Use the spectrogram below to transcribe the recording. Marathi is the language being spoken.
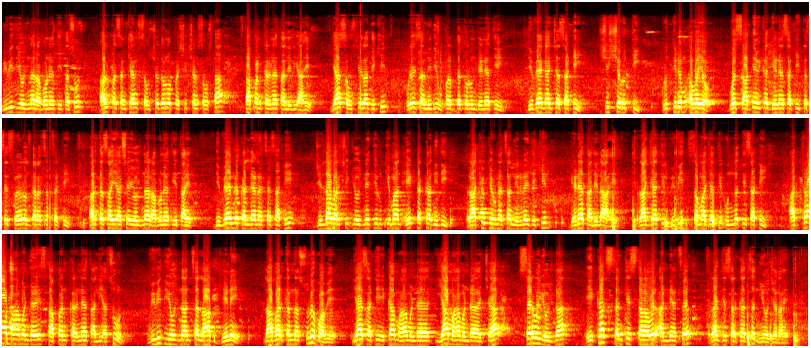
विविध योजना राबवण्यात येत असून अल्पसंख्याक संशोधन व प्रशिक्षण संस्था स्थापन करण्यात आलेली आहे. या संस्थेला देखील पुरेसा निधी उपलब्ध करून देण्यात येईल. दिव्यांगांच्यासाठी शिष्यवृत्ती कृत्रिम अवयव व साध्य विकत घेण्यासाठी तसेच स्वयंरोजगारासाठी अर्थसहाय्य अशा योजना राबवण्यात येत आहेत. दिव्यांग कल्याणाच्यासाठी जिल्हा वार्षिक योजनेतून किमान एक टक्का निधी राखीव ठेवण्याचा निर्णय देखील घेण्यात आलेला आहे. राज्यातील विविध समाजातील उन्नतीसाठी अठरा महामंडळे स्थापन करण्यात आली असून विविध योजनांचा लाभ घेणे लाभार्थ्यांना सुलभ व्हावे यासाठी एका महामंडळ या महामंडळाच्या सर्व योजना एकाच संकेतस्थळावर आणण्याचं राज्य सरकारचं नियोजन आहे.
